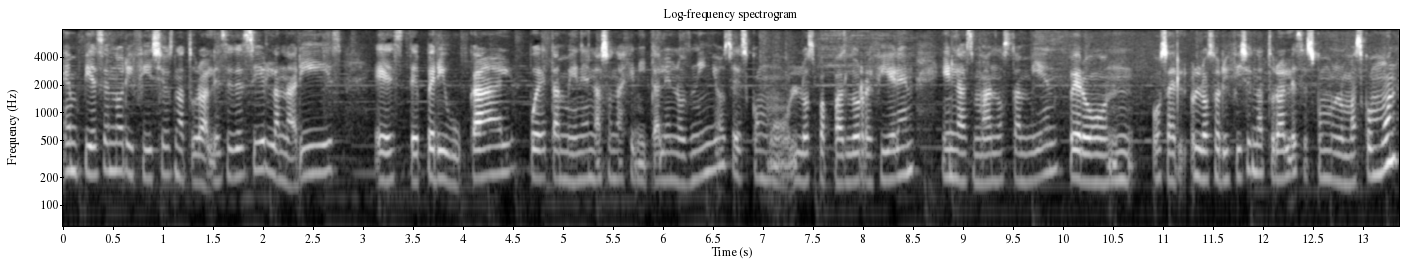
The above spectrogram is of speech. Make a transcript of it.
empieza en orificios naturales, es decir, la nariz, este peribucal, puede también en la zona genital en los niños, es como los papás lo refieren, en las manos también, pero o sea, los orificios naturales es como lo más común,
